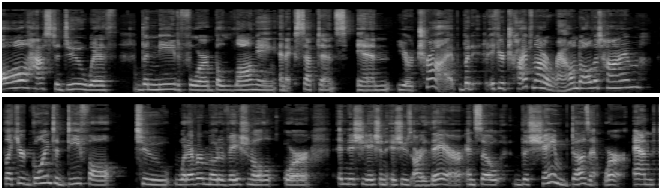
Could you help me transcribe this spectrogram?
all has to do with the need for belonging and acceptance in your tribe. But if your tribe's not around all the time, like you're going to default to whatever motivational or initiation issues are there. And so the shame doesn't work. And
